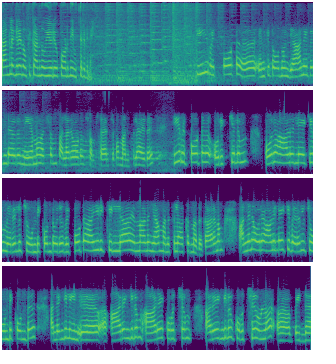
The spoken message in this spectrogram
താങ്കൾ എങ്ങനെ നോക്കിക്കാണുന്നു ഈ ഒരു കോടതി ഉത്തരവിനെ? ഈ റിപ്പോർട്ട് എനിക്ക് തോന്നുന്നു ഞാൻ ഇതിന്റെ ഒരു നിയമവശം പലരോടും സംസാരിച്ചപ്പോൾ മനസ്സിലായത് ഈ റിപ്പോർട്ട് ഒരിക്കലും ഒരാളിലേക്കും വിരൽ ചൂണ്ടിക്കൊണ്ട് ഒരു റിപ്പോർട്ട് ആയിരിക്കില്ല എന്നാണ് ഞാൻ മനസ്സിലാക്കുന്നത്. കാരണം അങ്ങനെ ഒരാളിലേക്ക് വിരൽ ചൂണ്ടിക്കൊണ്ട് അല്ലെങ്കിൽ ആരെങ്കിലും ആരെ കുറിച്ചും ആരെങ്കിലും കുറിച്ചുള്ള പിന്നെ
